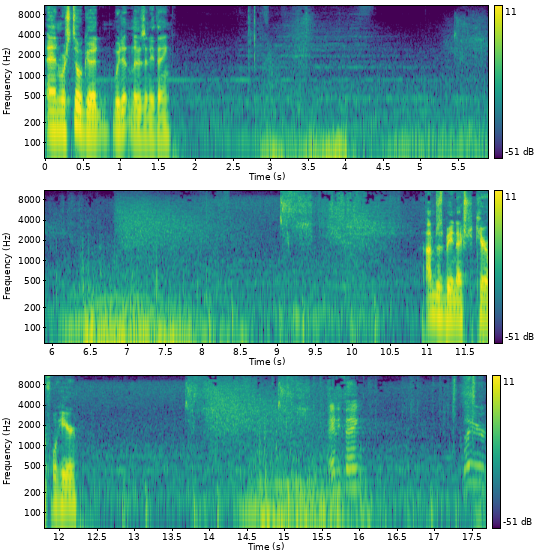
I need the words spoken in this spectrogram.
And we're still good. We didn't lose anything. I'm just being extra careful here. Anything? Clear.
